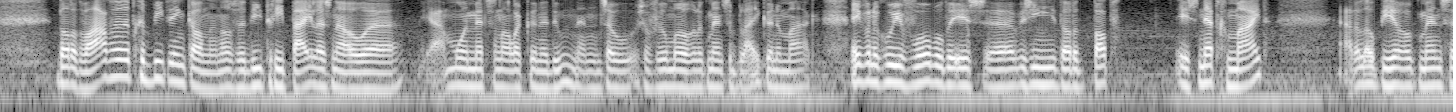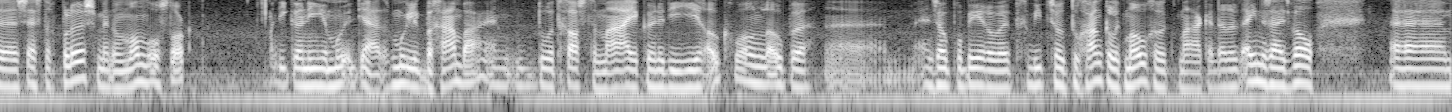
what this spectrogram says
dat het water het gebied in kan. En als we die drie pijlers nou uh, ja, mooi met z'n allen kunnen doen. En zo, zoveel mogelijk mensen blij kunnen maken. Een van de goede voorbeelden is, uh, we zien hier dat het pad is net gemaaid. Ja, er lopen hier ook mensen 60 plus met een wandelstok. Die kunnen hier, ja, dat is moeilijk begaanbaar. En door het gras te maaien kunnen die hier ook gewoon lopen. Uh, en zo proberen we het gebied zo toegankelijk mogelijk te maken. Dat het enerzijds wel, uh,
